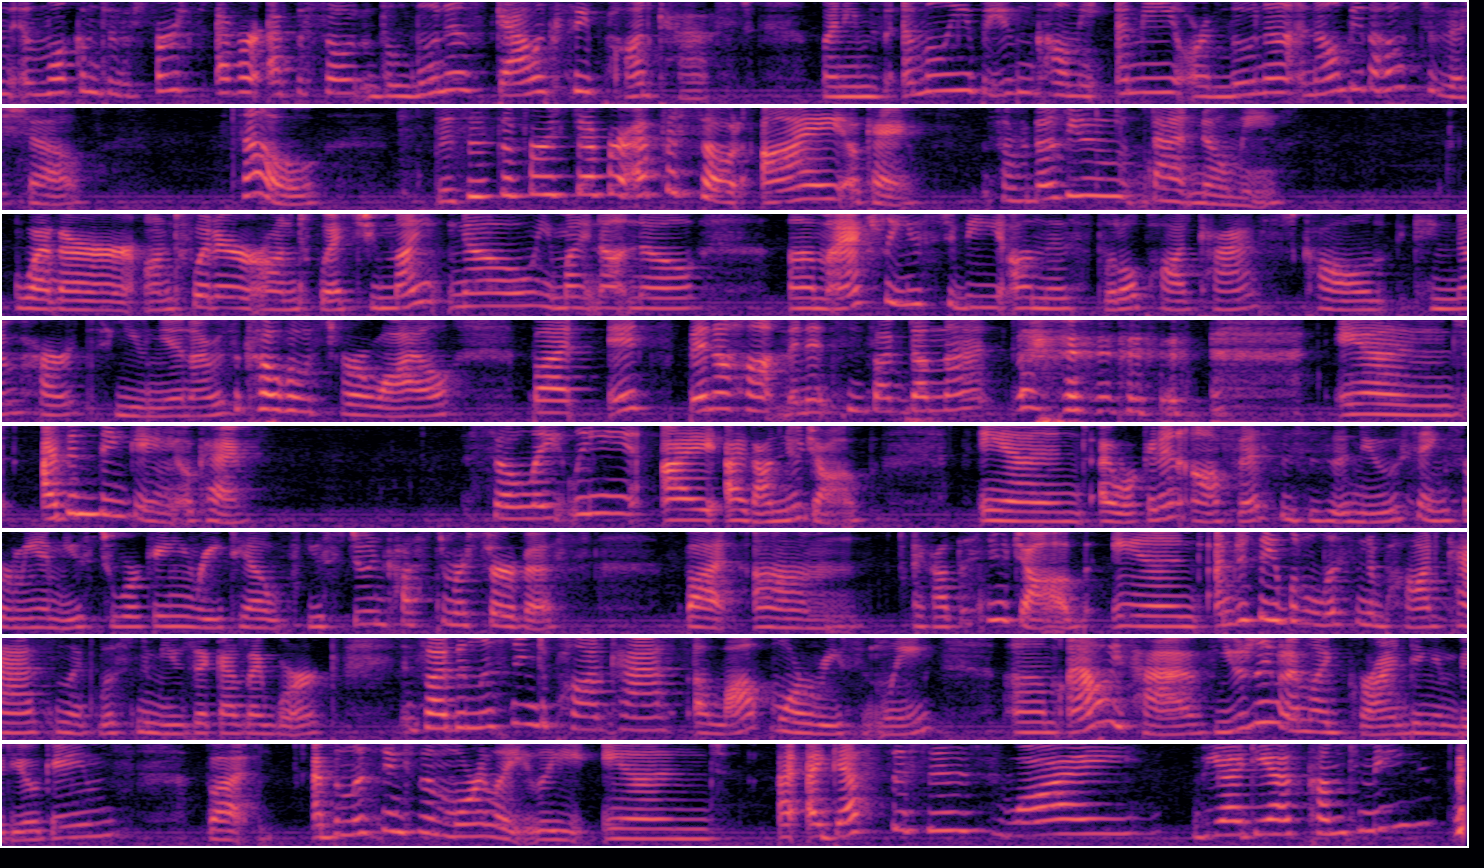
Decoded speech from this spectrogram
everyone, and welcome to the first ever episode of the Luna's Galaxy podcast. My name is Emily, but you can call me Emmy or Luna, and I'll be the host of this show. So, this is the first ever episode. I, okay, so for those of you that know me, whether on Twitter or on Twitch, you might know, you might not know. Um, I actually used to be on this little podcast called Kingdom Hearts Union. I was a co host for a while, but it's been a hot minute since I've done that. and I've been thinking, okay, so lately I, I got a new job and I work in an office. This is a new thing for me. I'm used to working retail, used to doing customer service, but um, I got this new job and I'm just able to listen to podcasts and like listen to music as I work. And so I've been listening to podcasts a lot more recently. Um, I always have, usually when I'm like grinding in video games, but I've been listening to them more lately. And I, I guess this is why the idea has come to me.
